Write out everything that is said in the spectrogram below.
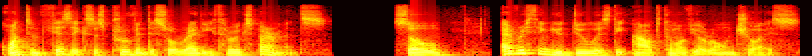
Quantum physics has proven this already through experiments. So, everything you do is the outcome of your own choice.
